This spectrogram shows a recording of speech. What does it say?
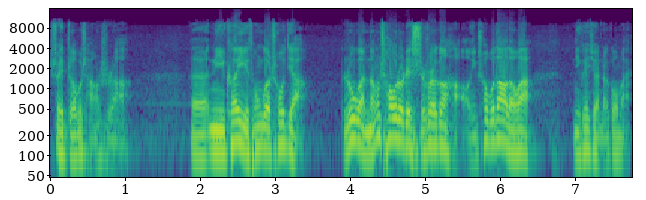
所以得不偿失啊。呃，你可以通过抽奖，如果能抽着这十份更好。你抽不到的话，你可以选择购买。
